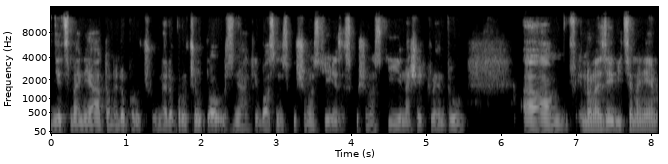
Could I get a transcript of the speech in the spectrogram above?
Nicméně já to nedoporučuji. Nedoporučuji to už z nějakých vlastních zkušeností i ze zkušeností našich klientů. Um, v Indonésii víceméně,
